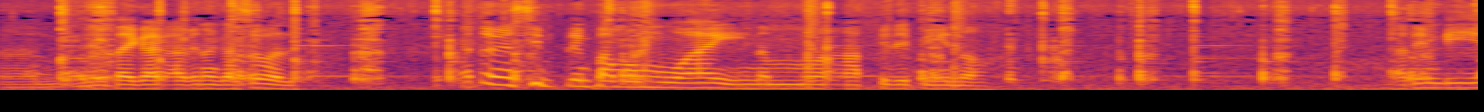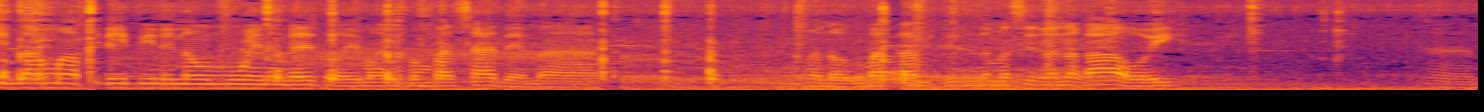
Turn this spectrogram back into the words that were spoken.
Uh, hindi na tayo gagamit ng gasol. Ito yung simpleng pamumuhay ng mga Pilipino. At hindi lang mga Pilipino na namumuhay ng ganito, yung mga ibang bansa din na ano, gumagamit din naman sila ng kahoy. Yan.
